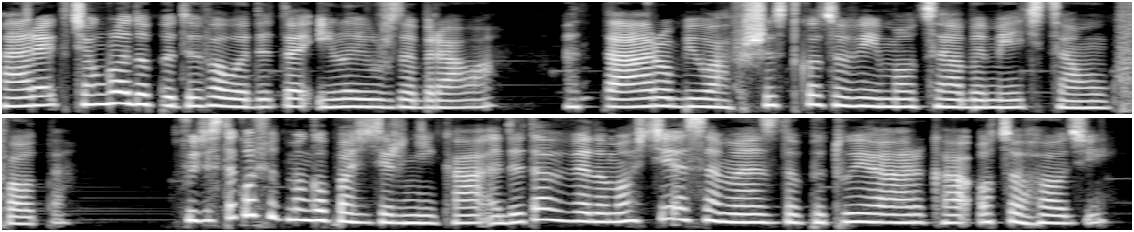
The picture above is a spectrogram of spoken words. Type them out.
Arek ciągle dopytywał Edytę, ile już zebrała, a ta robiła wszystko, co w jej mocy, aby mieć całą kwotę. 27 października Edyta w wiadomości SMS dopytuje Arka, o co chodzi –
